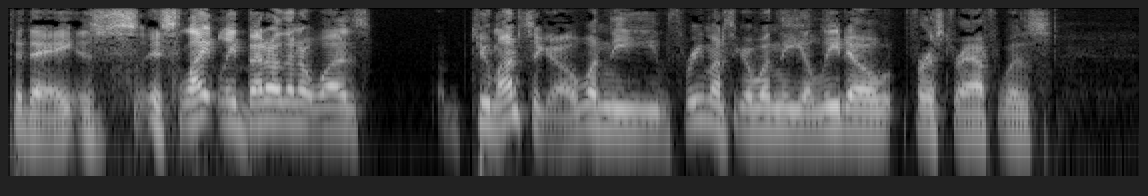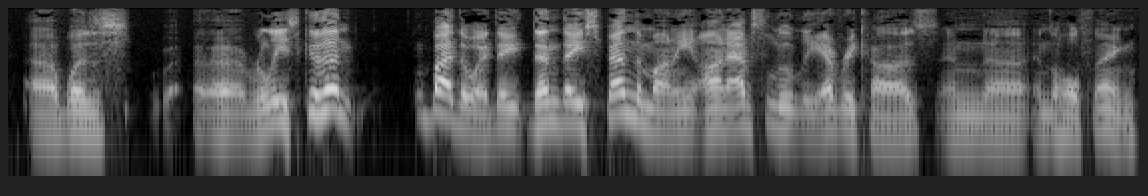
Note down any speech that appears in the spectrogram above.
today is is slightly better than it was two months ago when the three months ago when the Alito first draft was uh, was uh, released. Because then, by the way, they then they spend the money on absolutely every cause and uh, and the whole thing.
